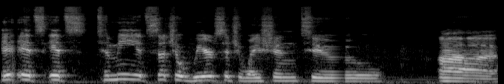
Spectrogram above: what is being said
it, it's it's to me it's such a weird situation to uh,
